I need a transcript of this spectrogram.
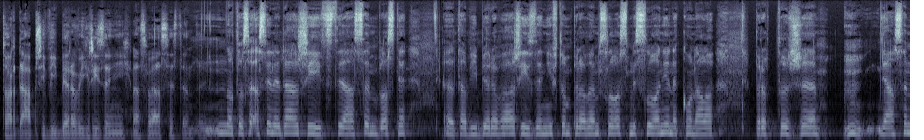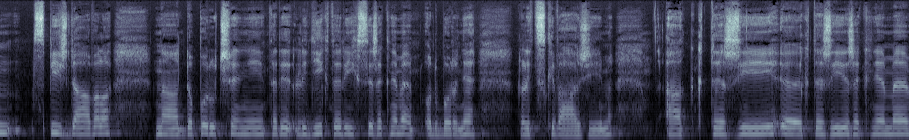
tvrdá při výběrových řízeních na své asistenty? No to se asi nedá říct. Já jsem vlastně eh, ta výběrová řízení v tom pravém slova smyslu ani nekonala, protože já jsem spíš dávala na doporučení tedy lidí, kterých si řekněme odborně lidsky vážím a kteří, eh, kteří, řekněme,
